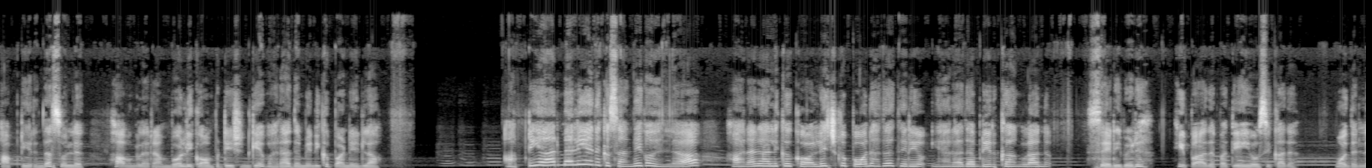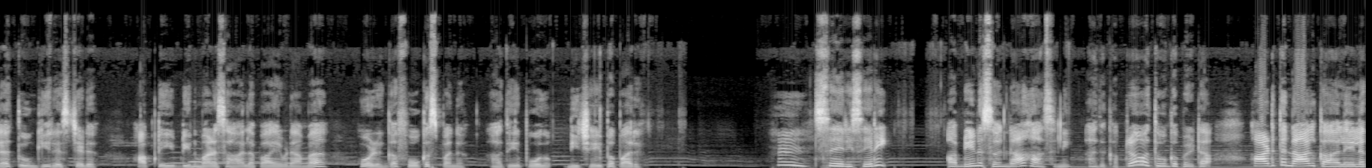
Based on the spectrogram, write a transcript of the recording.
அப்படி இருந்தா சொல்லு. அவங்கள ரங்கோலி காம்படிஷனுக்கே வராத மெனிக்கு பண்ணிடலாம். அப்படி யார் மேலேயும் எனக்கு சந்தேகம் இல்லை. ஆனா நாளைக்கு காலேஜ்க்கு போனாதான் தெரியும். யாராவது அப்படி இருக்காங்களான்னு. சரி விடு. இப்ப அதை பத்தியே யோசிக்காத. முதல்ல தூங்கி ரெஸ்ட் எடு. அப்படி இப்படின்னு மனசை அலப்பாய விடாம ஒழுங்கா ஃபோக்கஸ் பண்ணு. அதே போதும். நீ ஜெயிப்ப பாரு. ம் சரி சரி அப்படின்னு சொன்னா ஹாசினி. அதுக்கப்புறம் அவள் தூங்க போயிட்டா. அடுத்த நாள் காலையில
